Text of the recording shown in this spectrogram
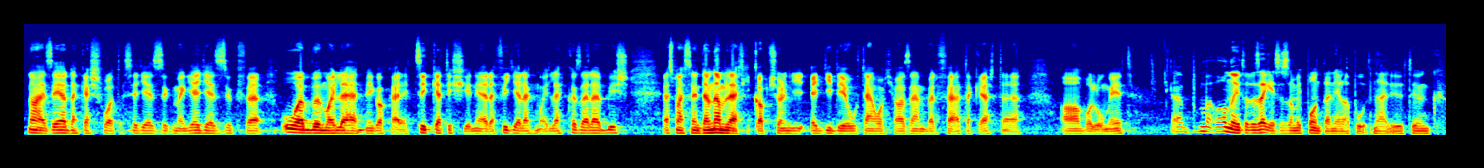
Na, ez érdekes volt, ezt jegyezzük meg, jegyezzük fel. Ó, ebből majd lehet még akár egy cikket is írni, erre figyelek majd legközelebb is. Ezt már szerintem nem lehet kikapcsolni egy idő után, hogyha az ember feltekerte a volumét. Onnan jutott az egész az, ami pont ennél a pultnál ültünk,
